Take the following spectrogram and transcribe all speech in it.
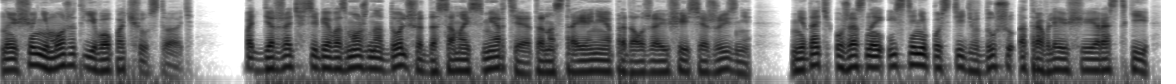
но еще не может его почувствовать. Поддержать в себе, возможно, дольше, до самой смерти, это настроение продолжающейся жизни. Не дать ужасной истине пустить в душу отравляющие ростки —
